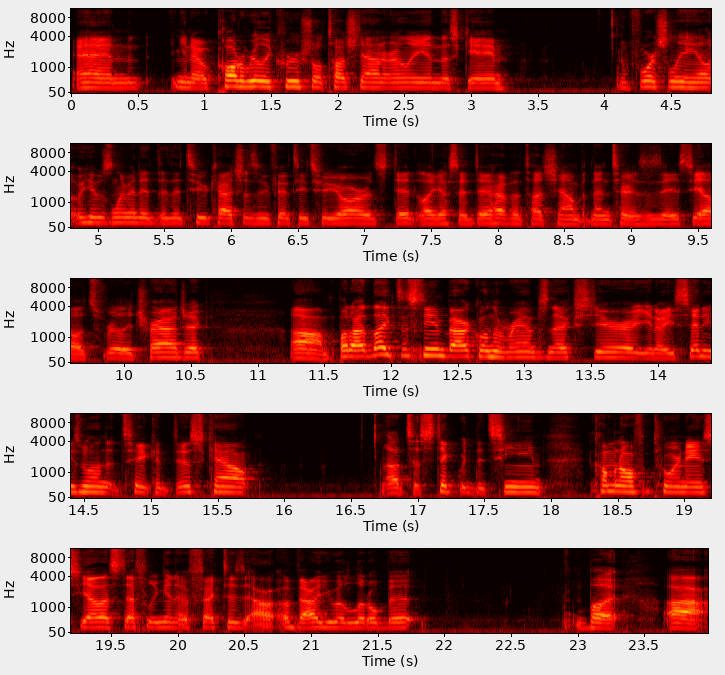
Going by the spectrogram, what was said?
And, you know, caught a really crucial touchdown early in this game. Unfortunately, he was limited to the two catches of 52 yards. Did, like I said, did have the touchdown, but then tears his ACL. It's really tragic. Um, but I'd like to see him back on the Rams next year. You know, he said he's willing to take a discount uh, to stick with the team. Coming off a torn ACL, that's definitely going to affect his value a little bit. But uh,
